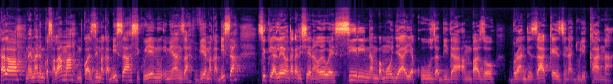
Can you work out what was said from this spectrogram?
Hello, na imani mko salama, mko wazima kabisa, siku yenu imeanza vyema kabisa. Siku ya leo nataka nishare na wewe siri namba moja ya kuuza bidhaa ambazo brandi zake zinajulikana,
